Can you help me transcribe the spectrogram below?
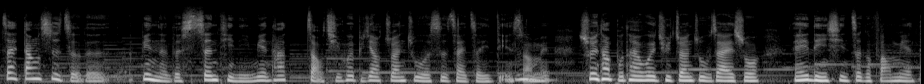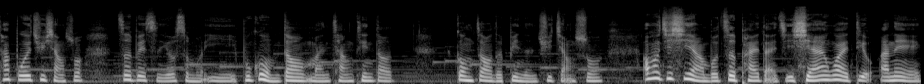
在当事者的。病人的身体里面，他早期会比较专注的是在这一点上面，嗯、所以他不太会去专注在说，哎，灵性这个方面，他不会去想说这辈子有什么意义。不过我们倒蛮常听到共照的病人去讲说，啊，我这世啊，无做歹代志，现在我丢安尼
